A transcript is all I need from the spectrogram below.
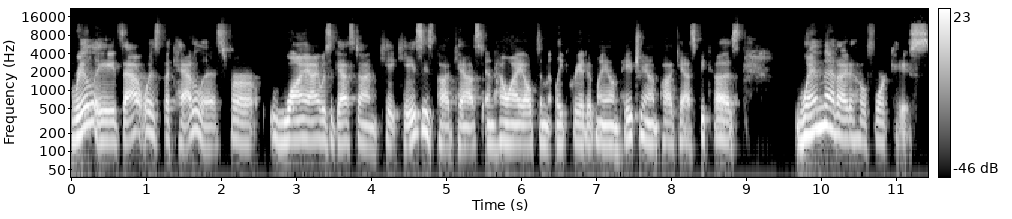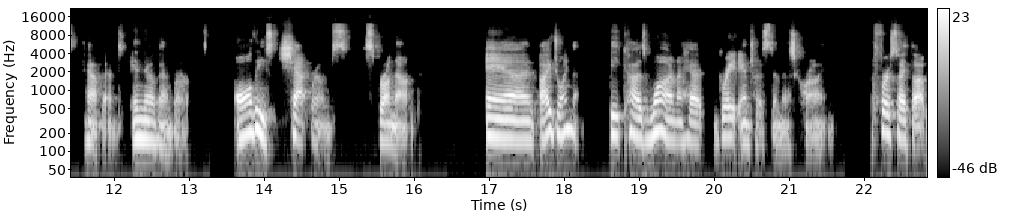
Really, that was the catalyst for why I was a guest on Kate Casey's podcast and how I ultimately created my own Patreon podcast because when that Idaho 4 case happened in November, all these chat rooms sprung up. And I joined them because one, I had great interest in this crime. At First, I thought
